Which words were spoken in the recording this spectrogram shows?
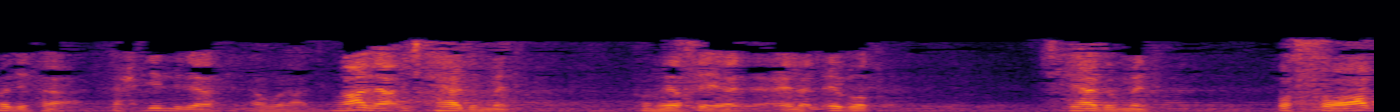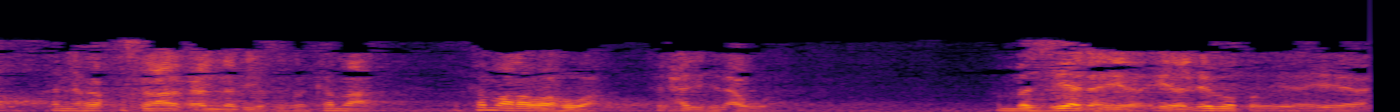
حذف التحجيل لدلالة الأول عليه وهذا اجتهاد منه. كونه يصل إلى الإبط. اجتهاد منه. والصواب أنه يقتصر على فعل النبي صلى الله عليه وسلم كما كما روى هو في الحديث الأول. أما الزيادة إلى الإبط إلى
